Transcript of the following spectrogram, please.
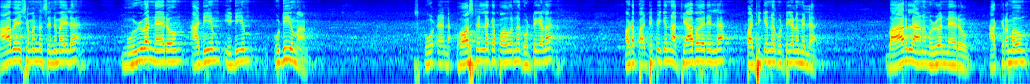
ആവേശമെന്ന സിനിമയിൽ മുഴുവൻ നേരവും അടിയും ഇടിയും കുടിയുമാണ്. സ്കൂൾ ഹോസ്റ്റലിലൊക്കെ പോകുന്ന കുട്ടികൾ അവിടെ പഠിപ്പിക്കുന്ന അധ്യാപകരില്ല പഠിക്കുന്ന കുട്ടികളുമില്ല. ബാറിലാണ് മുഴുവൻ നേരവും അക്രമവും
